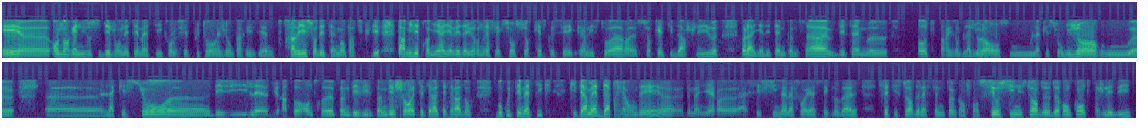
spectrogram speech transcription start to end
Et euh, on organise aussi des journées thématiques. On le fait plutôt en région parisienne pour travailler sur des thèmes en particulier. Parmi les premières, il y avait d'ailleurs une réflexion sur qu'est-ce que c'est écrire l'histoire, euh, sur quel type d'archives. Voilà, il y a des thèmes comme ça, des thèmes autres, par exemple la violence ou la question du genre ou euh, euh, la question euh, des villes, du rapport entre punk des villes, punk des champs, etc., etc. Donc beaucoup de thématiques qui permettent d'appréhender euh, de manière euh, assez fine à la fois et assez globale cette histoire de la scène punk en France. C'est aussi une histoire de, de rencontre, je l'ai dit,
